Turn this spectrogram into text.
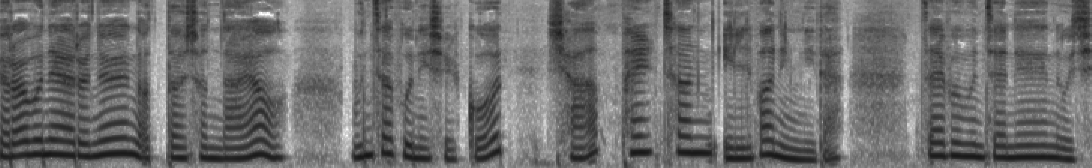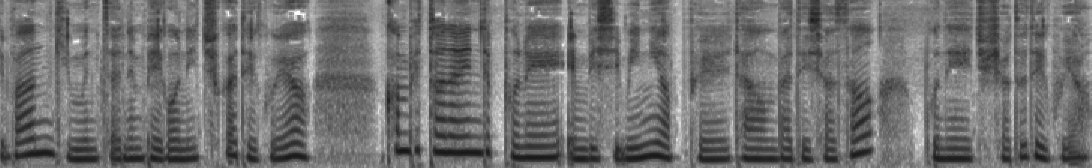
여러분의 하루는 어떠셨나요? 문자 보내실 곳, 샵 8001번입니다. 짧은 문자는 50원, 긴 문자는 100원이 추가되고요. 컴퓨터나 핸드폰에 MBC 미니 어플 다운받으셔서 보내주셔도 되고요.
